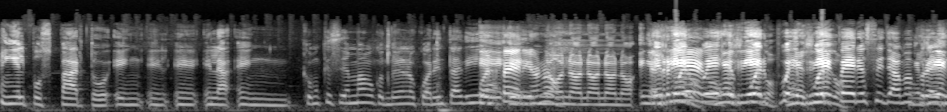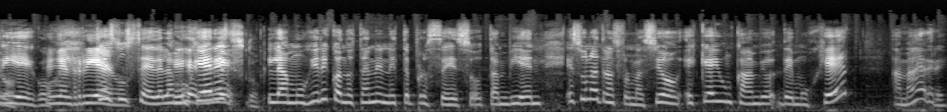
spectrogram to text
en el posparto, en, en, en, en la, en, ¿cómo que se llamaba cuando eran los 40 días? Puerperio, ¿no? No, no, no, no. En el puerpe- riego, en el riego, puer- en el riego. puerperio se llama, En el pero el riego. riego. En el ¿Qué riego. sucede? Las ¿Qué es el mujeres, las mujeres cuando están en este proceso también es una transformación, es que hay un cambio de mujer a madre.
